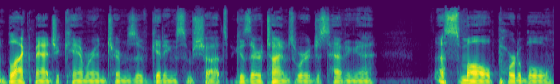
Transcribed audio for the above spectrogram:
Blackmagic camera in terms of getting some shots because there are times where just having a a small portable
